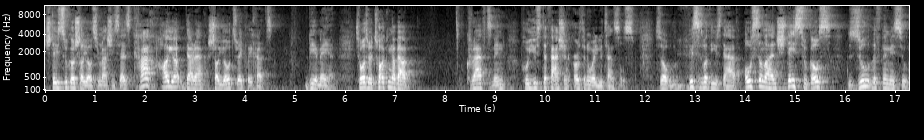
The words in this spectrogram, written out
Shtei sukkos shel yotzrim. Rashi says, Kach haya derech shel yotzrei a mayhem. So we're talking about craftsmen who used to fashion earthenware utensils. So this is what they used to have. Osin lahen shtei sukkos zu lifnimizu.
